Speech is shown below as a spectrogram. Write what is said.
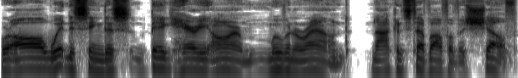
were all witnessing this big hairy arm moving around, knocking stuff off of a shelf.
